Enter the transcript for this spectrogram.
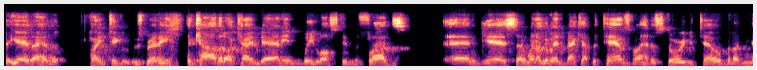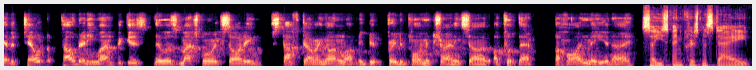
but yeah, they had the plane ticket was ready. The car that I came down in, we lost in the floods and yeah, so when I went back up to Townsville, I had a story to tell, but I'd never tell, told anyone because there was much more exciting stuff going on, like pre-deployment training. So I put that behind me, you know. So you spend Christmas Day,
